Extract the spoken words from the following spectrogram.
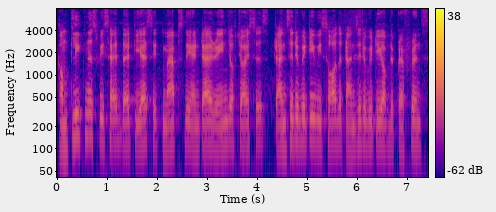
Completeness we said that yes it maps the entire range of choices. Transitivity we saw the transitivity of the preference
